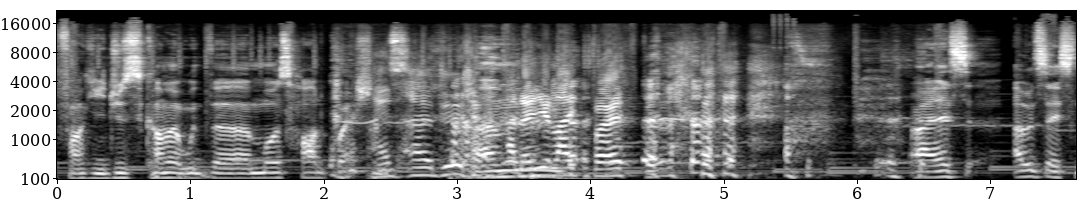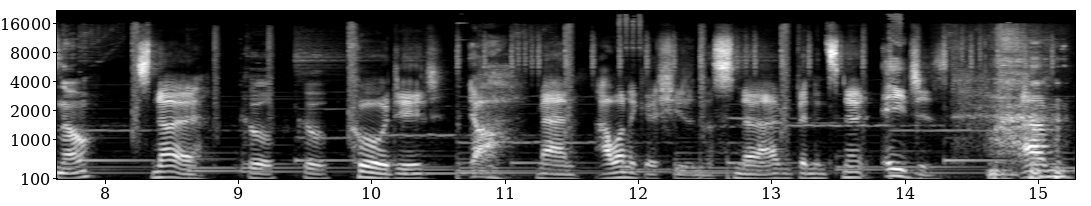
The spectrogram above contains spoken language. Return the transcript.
Fuck, you just come up with the most hard questions. I, I do. Um, I know you like both. but- All right, it's, I would say snow. snow. Cool, cool. Cool, dude. Yeah, man, I want to go shoot in the snow. I haven't been in snow in ages. Um,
